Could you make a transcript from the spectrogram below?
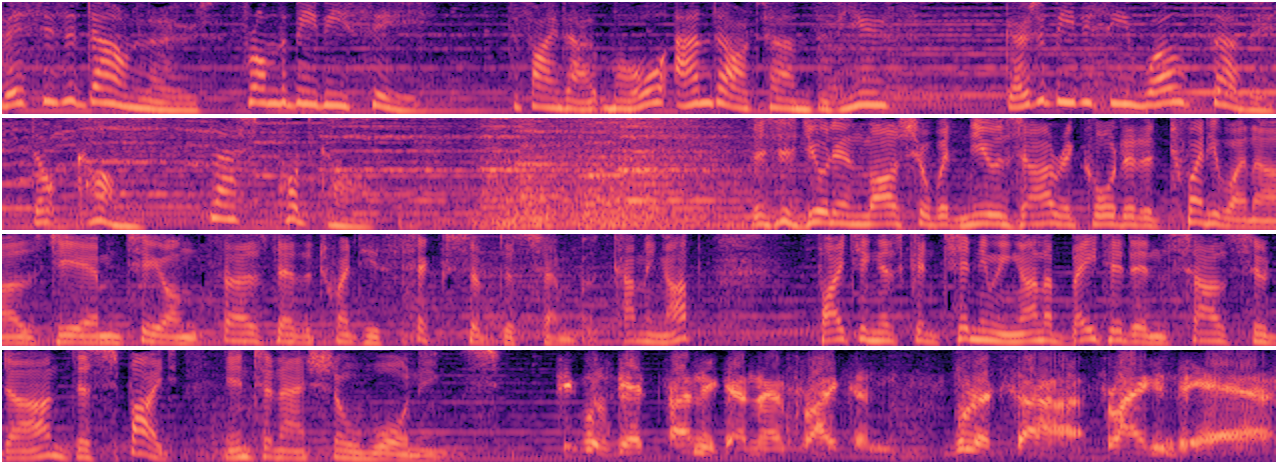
This is a download from the BBC. To find out more and our terms of use, go to bbcworldservice.com slash podcasts. This is Julian Marshall with News Hour, recorded at 21 hours GMT on Thursday, the 26th of December. Coming up, fighting is continuing unabated in South Sudan despite international warnings. People get panic and they're frightened. Bullets are flying in the air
